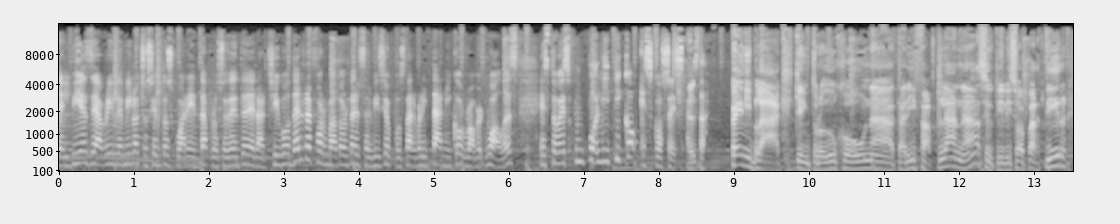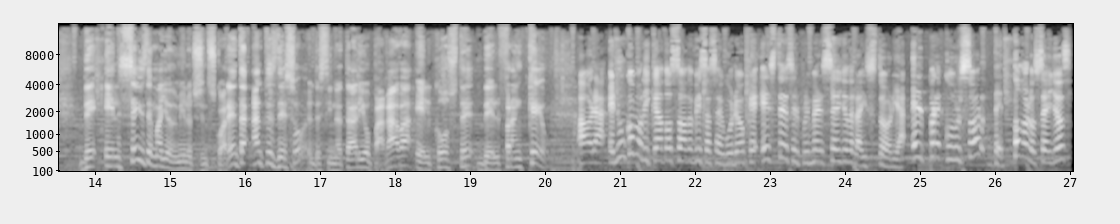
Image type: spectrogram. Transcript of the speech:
del 10 de abril de 1840 procedente del archivo del reformador del Servicio Postal Británico, Robert Wallace. Esto es un político escocés. Ahí está. Penny Black, que introdujo una tarifa plana, se utilizó a partir del 6 de mayo de 1840. Antes de eso, el destinatario pagaba el coste del franqueo. Ahora, en un comunicado, Sotheby's aseguró que este es el primer sello de la historia, el precursor de todos los sellos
